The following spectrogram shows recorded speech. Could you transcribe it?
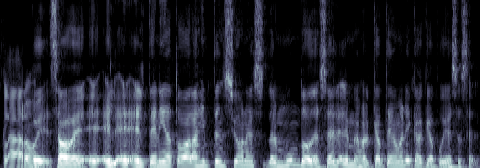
Claro. Pues, ¿sabes? Él, él- él tenía todas las intenciones del mundo de ser el mejor Captain America que pudiese ser.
